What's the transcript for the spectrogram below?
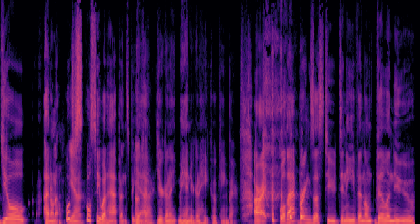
you'll. I don't know. We'll Yeah. just we'll see what happens. But yeah, Okay. you're gonna man, you're gonna hate Cocaine Bear. All right. Well, that brings us to Denis Villeneuve,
